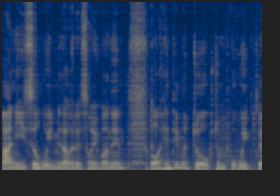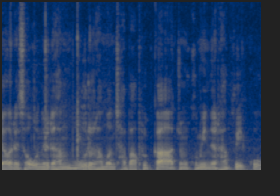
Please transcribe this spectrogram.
많이 있어 보입니다. 그래서 이거는 어, 핸디문 쪽 좀 보고 있고요. 그래서 오늘은 한 무를 한번 잡아볼까 좀 고민을 하고 있고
